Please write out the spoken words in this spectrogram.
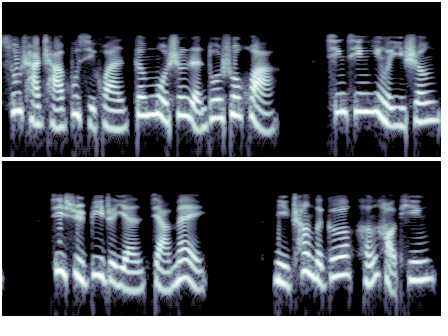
苏茶茶不喜欢跟陌生人多说话，轻轻应了一声，继续闭着眼假寐。你唱的歌很好听，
